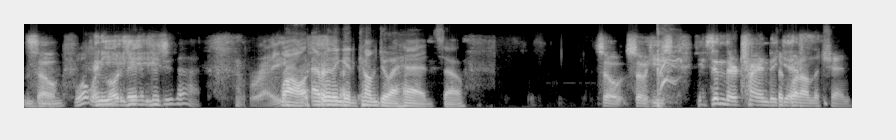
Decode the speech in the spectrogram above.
So Mhm. what would motivate he- him to do that? right. well, everything had come to a head. So so so he's he's in there trying to Took get one on the chin.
